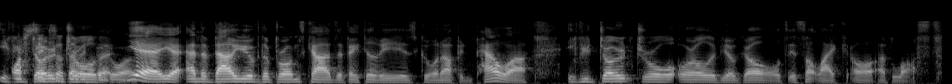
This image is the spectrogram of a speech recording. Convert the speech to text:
if Or you don't draw that, dwarves. yeah, yeah, and the value of the bronze cards effectively is gone up in power. If you don't draw all of your golds, it's not like oh I've lost,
